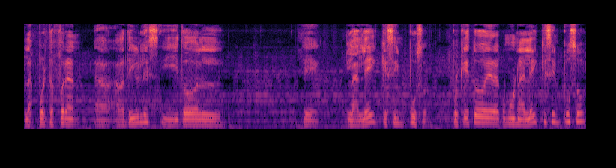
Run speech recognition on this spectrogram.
las puertas fueran a- abatibles y todo el, eh, la ley que se impuso. Porque esto era como una ley que se impuso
